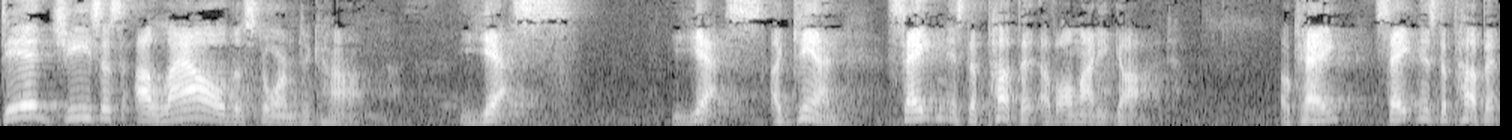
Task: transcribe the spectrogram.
Did Jesus allow the storm to come? Yes. Yes. Again, Satan is the puppet of Almighty God. Okay? Satan is the puppet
